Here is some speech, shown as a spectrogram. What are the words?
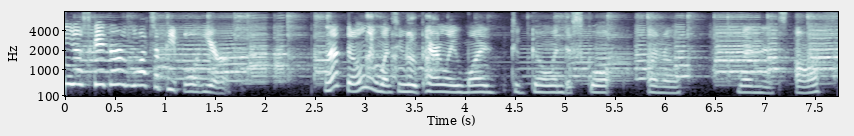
Yosuke, there are lots of people here. We're not the only ones who apparently wanted to go into school. Oh no, when it's off.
